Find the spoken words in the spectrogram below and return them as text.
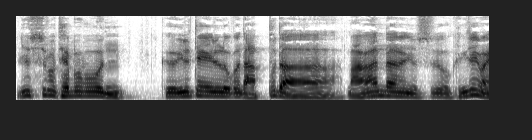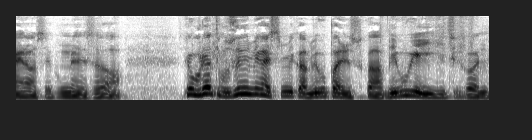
뉴스로 대부분 그 1대1로가 나쁘다, 망한다는 뉴스 굉장히 많이 나왔어요, 국내에서. 그 우리한테 무슨 의미가 있습니까? 미국발 뉴스가. 미국의 이익이지, 그건.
